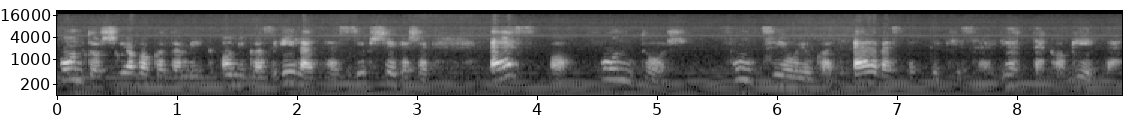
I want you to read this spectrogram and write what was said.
fontos javakat, amik, amik az élethez szükségesek. Ez a fontos funkciójukat elvesztették, hiszen jöttek a gépek.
